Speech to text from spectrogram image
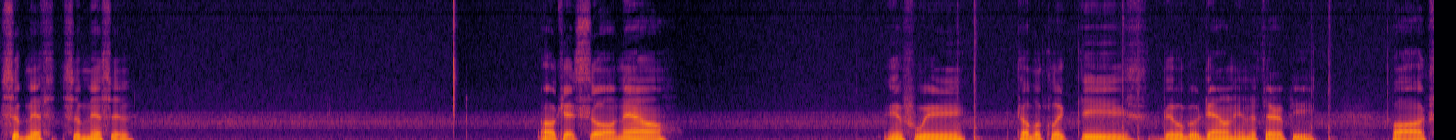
submiss submissive. Okay, so now, if we double click these, they will go down in the therapy box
